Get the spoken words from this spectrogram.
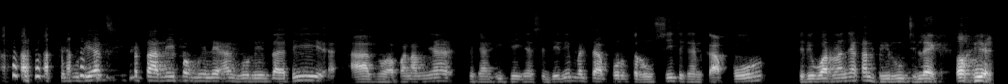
Kemudian si petani pemilik anggur ini tadi, anu apa namanya, dengan idenya sendiri mencampur terusi dengan kapur. Jadi warnanya kan biru jelek. Oh iya.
